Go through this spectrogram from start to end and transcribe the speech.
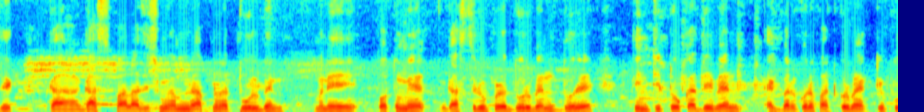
যে গাছপালা যে সময় আপনারা আপনারা তুলবেন মানে প্রথমে গাছের উপরে ধরবেন, ধরে তিনটি টোকা দিবেন, একবার করে পাঠ করবেন, একটি ফু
